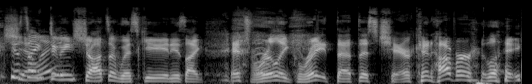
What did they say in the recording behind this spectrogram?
He's chilling. like doing shots of whiskey, and he's like, "It's really great that this chair can hover." Like,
